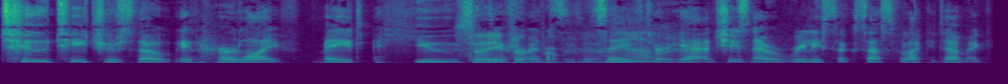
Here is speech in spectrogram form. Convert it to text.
Two teachers, though, in her life made a huge Saved her, difference. probably. Saved Yeah. her, yeah, and she's now a really successful academic.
